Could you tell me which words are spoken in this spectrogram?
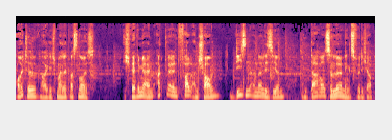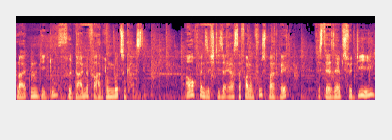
Heute wage ich mal etwas Neues. Ich werde mir einen aktuellen Fall anschauen, diesen analysieren und daraus Learnings für dich ableiten, die du für deine Verhandlungen nutzen kannst. Auch wenn sich dieser erste Fall um Fußball dreht, ist er selbst für die,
